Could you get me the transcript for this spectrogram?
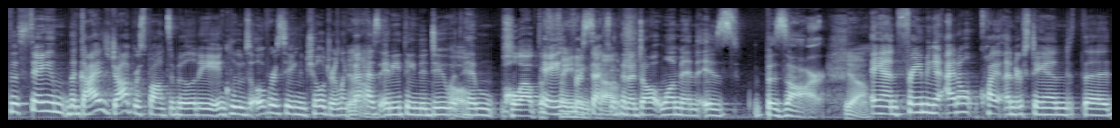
the same, the guy's job responsibility includes overseeing children. Like Yeah. that has anything to do with Oh, him pull out the paying for sex with an adult woman is bizarre. Yeah. And framing it, I don't quite understand the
